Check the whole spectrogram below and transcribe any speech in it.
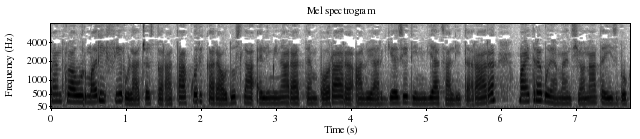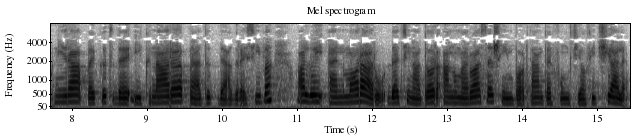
Pentru a urmări firul acestor atacuri care au dus la eliminarea temporară a lui Arghezi din viața literară, mai trebuie menționată izbucnirea, pe cât de icnară, pe atât de agresivă, a lui N. Moraru, deținător a numeroase și importante funcții oficiale.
